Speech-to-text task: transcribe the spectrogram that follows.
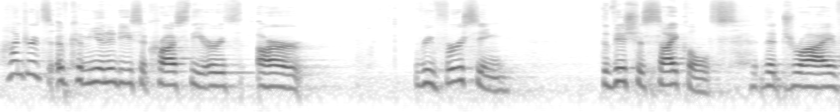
Hundreds of communities across the earth are reversing the vicious cycles that drive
